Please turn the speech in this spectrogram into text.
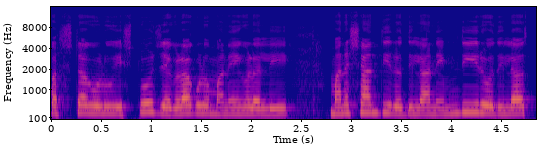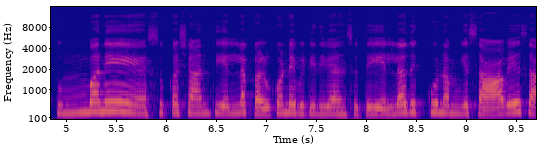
ಕಷ್ಟಗಳು, ಎಷ್ಟೋ ಜಗಳಗಳು ಮನೆಗಳಲ್ಲಿ. ಮನಃಶಾಂತಿ ಇರೋದಿಲ್ಲ, ನೆಮ್ಮದಿ ಇರೋದಿಲ್ಲ ತುಂಬಾ ಸುಖ, ಶಾಂತಿ ಎಲ್ಲ ಕಳ್ಕೊಂಡೇ ಬಿಟ್ಟಿದ್ದೀವಿ ಅನಿಸುತ್ತೆ. ಎಲ್ಲದಕ್ಕೂ ನಮಗೆ ಸಾವೇ ಸಾ,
